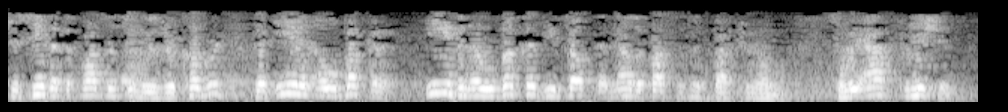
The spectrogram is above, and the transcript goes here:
to see that the Prophet was recovered that even Abu Bakr, even Abu Bakr, he felt that now the Prophet is back to normal. So he asked permission.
